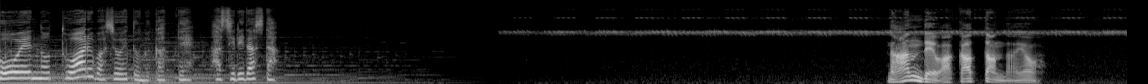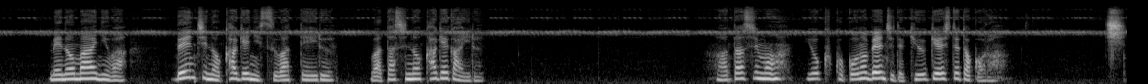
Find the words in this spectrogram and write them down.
公園のとある場所へと向かって走り出した。なんでわかったんだよ。目の前にはベンチの影に座っている私の影がいる。私もよくここのベンチで休憩してたから。ち。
